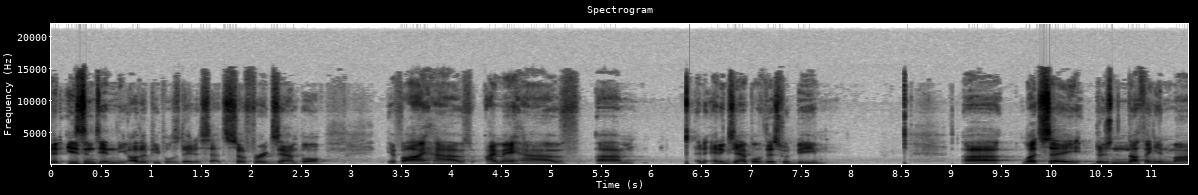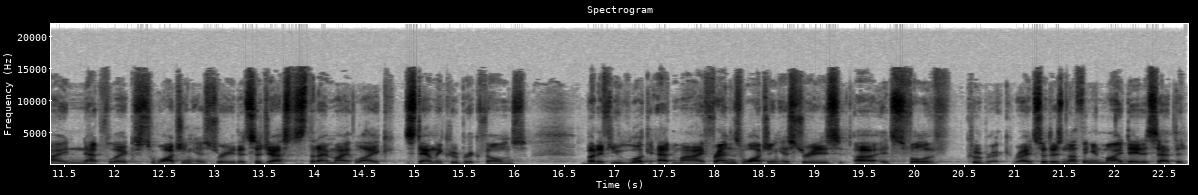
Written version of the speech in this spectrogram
that isn't in the other people's data sets so for example if i have i may have um, an, an example of this would be uh, let's say there's nothing in my Netflix watching history that suggests that I might like Stanley Kubrick films. But if you look at my friends' watching histories, uh, it's full of Kubrick, right? So there's nothing in my data set that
